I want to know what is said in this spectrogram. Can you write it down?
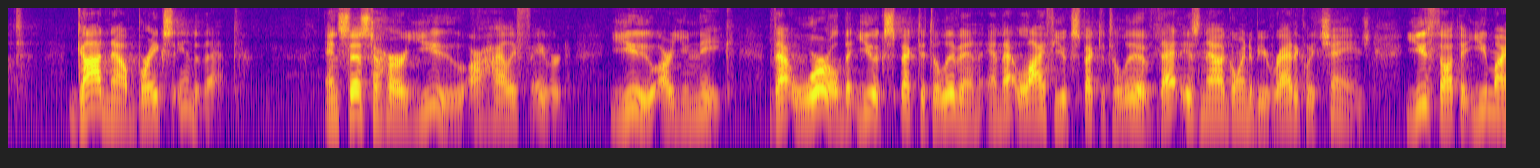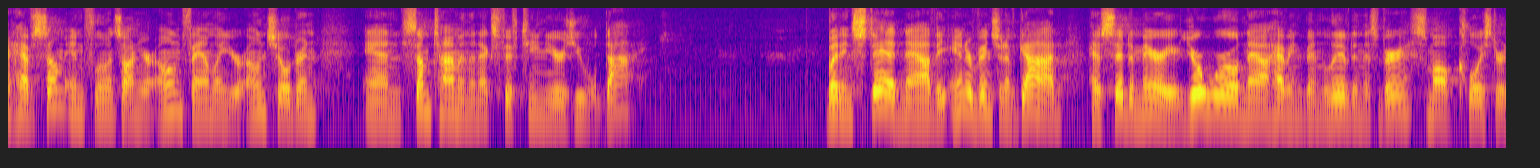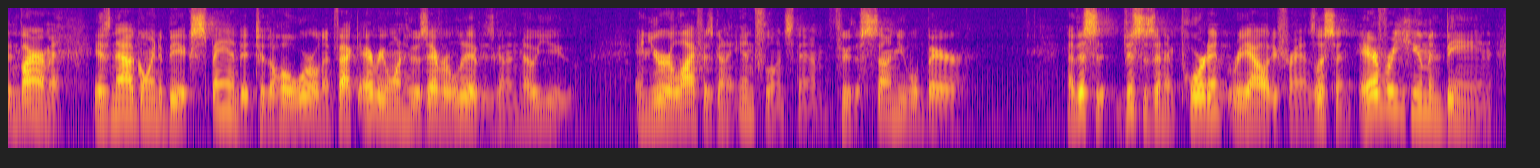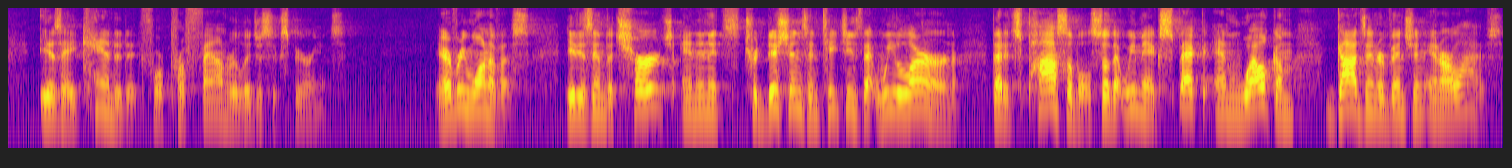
God now breaks into that and says to her, You are highly favored. You are unique. That world that you expected to live in and that life you expected to live, that is now going to be radically changed. You thought that you might have some influence on your own family, your own children, and sometime in the next 15 years you will die. But instead, now the intervention of God has said to Mary, Your world now, having been lived in this very small cloistered environment, is now going to be expanded to the whole world. In fact, everyone who has ever lived is going to know you, and your life is going to influence them through the son you will bear. Now, this is, this is an important reality, friends. Listen, every human being is a candidate for profound religious experience. Every one of us it is in the church and in its traditions and teachings that we learn that it's possible so that we may expect and welcome God's intervention in our lives.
